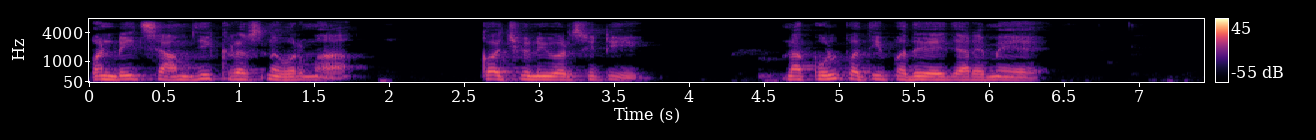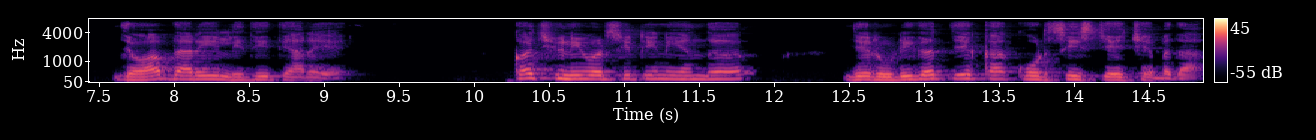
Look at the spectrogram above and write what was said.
પંડિત શ્યામજી કૃષ્ણ વર્મા કચ્છ યુનિવર્સિટીના કુલપતિ પદે જ્યારે મેં જવાબદારી લીધી ત્યારે કચ્છ યુનિવર્સિટીની અંદર જે રૂઢિગત જે કોર્સિસ જે છે બધા,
